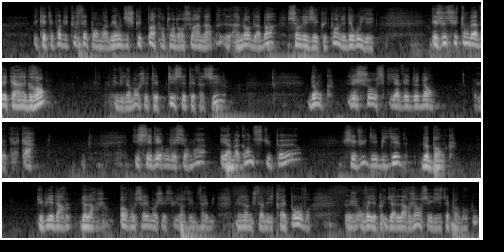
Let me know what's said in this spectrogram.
et qui n'était pas du tout fait pour moi. Mais on ne discute pas quand on reçoit un, un ordre là-bas. Si on ne l'exécute pas, on est dérouillé. Et je suis tombé avec un grand. Évidemment, j'étais petit, c'était facile. Donc, les choses qu'il y avait dedans, le caca, il s'est déroulé sur moi. Et à ma grande stupeur, j'ai vu des billets de banque, des billets de l'argent. Or, vous savez, moi, je suis dans une famille, dans une famille très pauvre. Euh, On voyait pas, il y a de l'argent, ça n'existait pas beaucoup.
